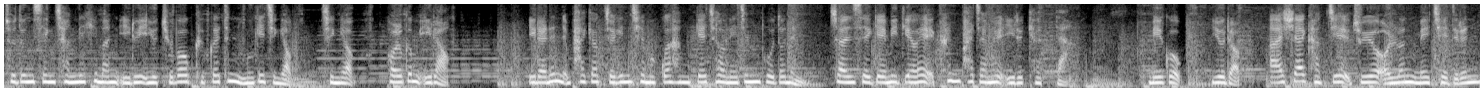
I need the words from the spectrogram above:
초등생 장래 희망 1위 유튜버 극같은 무기징역, 징역, 벌금 1억. 이라는 파격적인 제목과 함께 전해진 보도는 전 세계 미디어에 큰 파장을 일으켰다. 미국, 유럽, 아시아 각지의 주요 언론 매체들은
